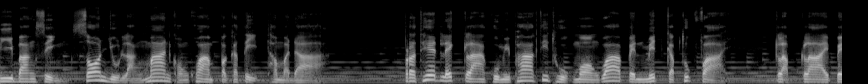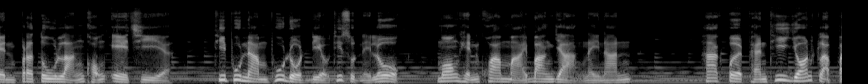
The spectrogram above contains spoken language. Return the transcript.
มีบางสิ่งซ่อนอยู่หลังม่านของความปกติธรรมดา ประเทศเล็กกลางภูมิภาคที่ถูกมองว่าเป็นมิตรกับทุกฝ่าย กลับกลายเป็นประตูหลังของเอเชีย ที่ผู้นำผู้โดดเดี่ยวที่สุดในโลก มองเห็นความหมายบางอย่างในนั้น หากเปิดแผนที่ย้อนกลับไป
